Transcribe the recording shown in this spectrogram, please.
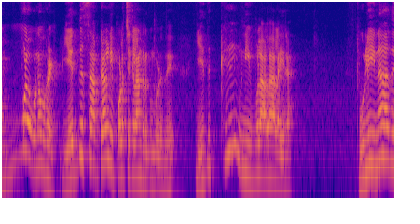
எவ்வளோ உணவுகள் எது சாப்பிட்டாலும் நீ பொழைச்சிக்கலான்னு இருக்கும் பொழுது எதுக்கு நீ இவ்வளோ அல அலைகிற புளினா அது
